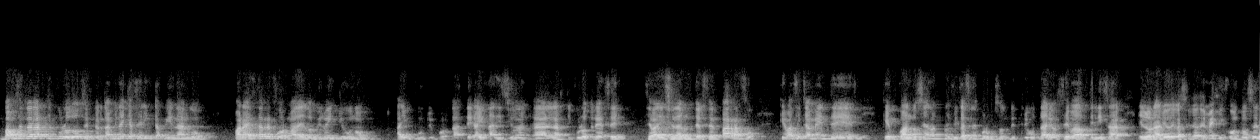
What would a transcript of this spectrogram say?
Vamos a entrar al artículo 12, pero también hay que hacer hincapié en algo. Para esta reforma del 2021 hay un punto importante, hay una adición al artículo 13, se va a adicionar un tercer párrafo que básicamente es que cuando sean notificaciones por buzón de tributario se va a utilizar el horario de la Ciudad de México. Entonces,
